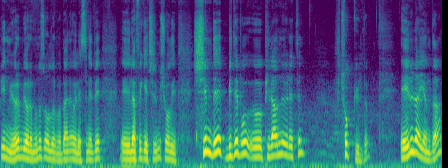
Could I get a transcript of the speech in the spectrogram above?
bilmiyorum. Yorumunuz olur mu? Ben öylesine bir e, lafı geçirmiş olayım. Şimdi bir de bu e, planlı üretim çok güldüm. Eylül ayında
